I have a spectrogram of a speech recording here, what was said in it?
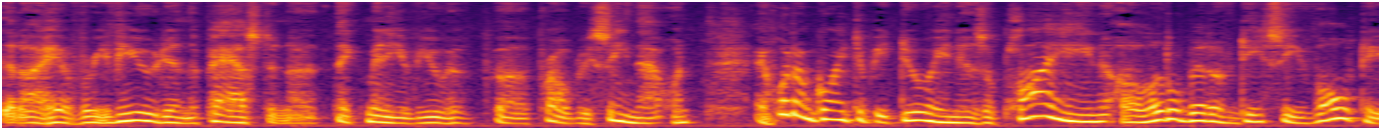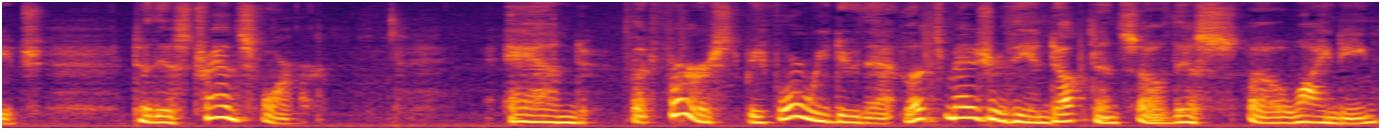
that I have reviewed in the past, and I think many of you have uh, probably seen that one. And what I'm going to be doing is applying a little bit of DC voltage to this transformer. And but first, before we do that, let's measure the inductance of this uh, winding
